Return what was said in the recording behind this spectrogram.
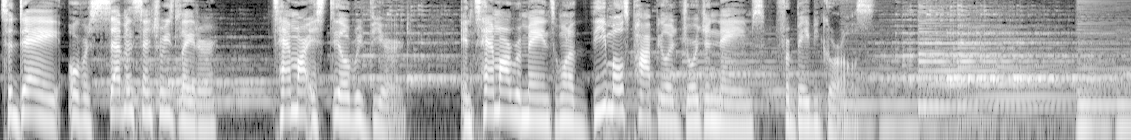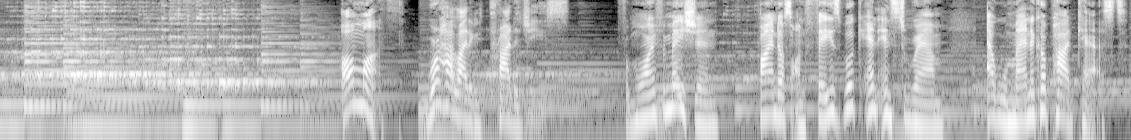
Today, over seven centuries later, Tamar is still revered and Tamar remains one of the most popular Georgian names for baby girls. All month, we're highlighting prodigies. For more information, find us on Facebook and Instagram at Womanica Podcast.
